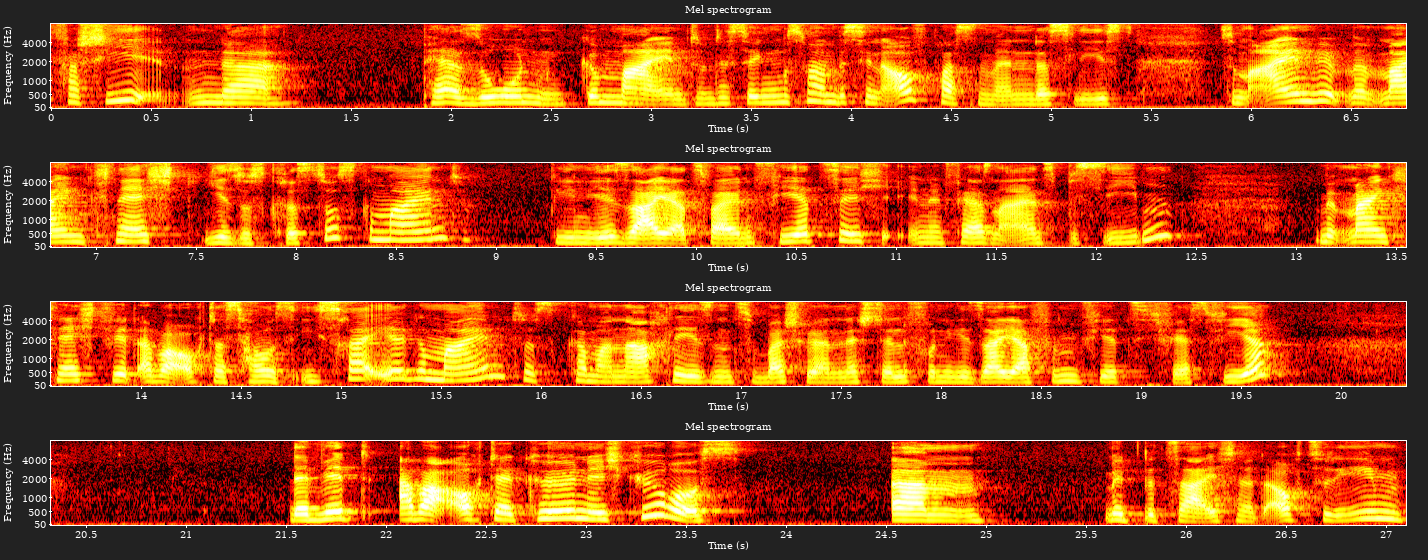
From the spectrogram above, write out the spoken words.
verschiedene Personen gemeint. Und deswegen muss man ein bisschen aufpassen, wenn man das liest. Zum einen wird mit meinem Knecht Jesus Christus gemeint, wie in Jesaja 42 in den Versen 1 bis 7. Mit meinem Knecht wird aber auch das Haus Israel gemeint. Das kann man nachlesen, zum Beispiel an der Stelle von Jesaja 45, Vers 4. Da wird aber auch der König Kyros ähm, mit bezeichnet. Auch zu ihm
